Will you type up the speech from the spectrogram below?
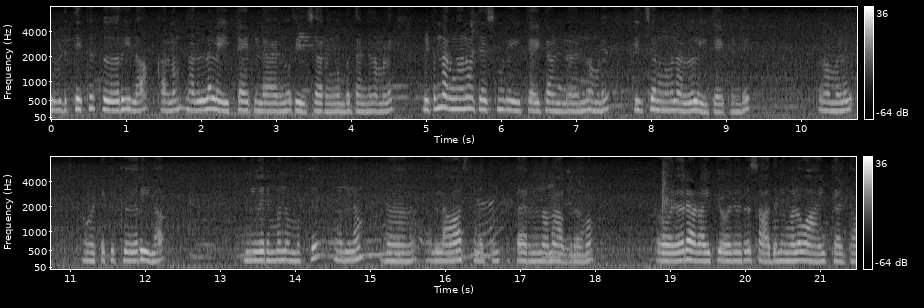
ഇവിടത്തേക്ക് കയറിയില്ല കാരണം നല്ല ലേറ്റ് ആയിട്ടുണ്ടായിരുന്നു തിരിച്ചിറങ്ങുമ്പോൾ തന്നെ നമ്മൾ വീട്ടിൽ നിന്ന് ഇറങ്ങാനും അത്യാവശ്യം ലേറ്റ് ആയിട്ടാണ് ഉണ്ടായിരുന്നു നമ്മൾ തിരിച്ചിറങ്ങുമ്പോൾ നല്ല ലേറ്റ് ആയിട്ടുണ്ട്. അപ്പോൾ നമ്മൾ അങ്ങോട്ടേക്ക് കയറിയില്ല ഇനി വരുമ്പോൾ നമുക്ക് എല്ലാം എല്ലാ സ്ഥലത്തും കയറണം എന്നാണ് ആഗ്രഹം. ഓരോരാളായിട്ട് ഓരോരോ സാധനങ്ങൾ വാങ്ങിക്കാം കേട്ടോ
